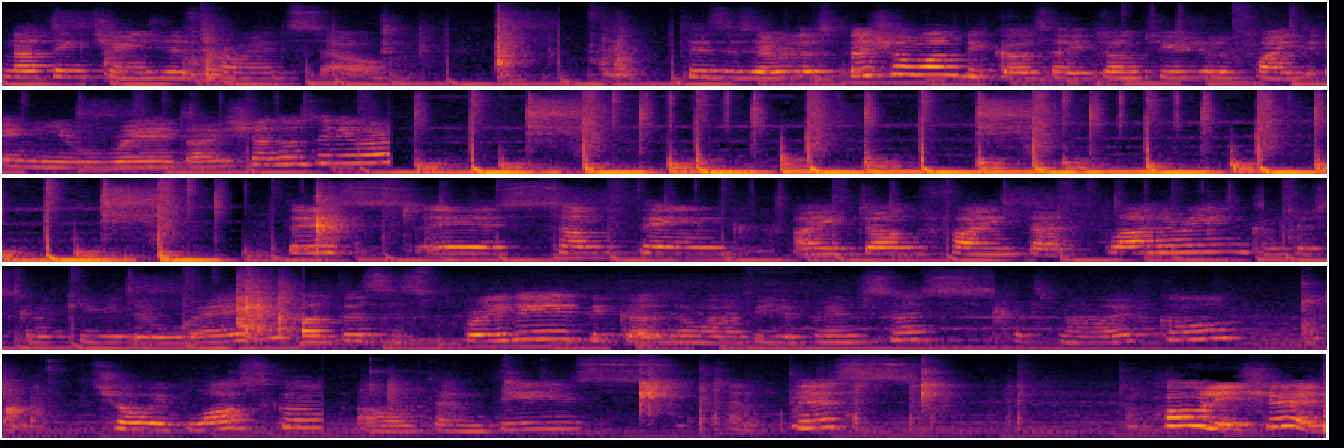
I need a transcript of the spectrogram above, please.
nothing changes from it, so. This is a really special one because I don't usually find any red eyeshadows anywhere. Something I don't find that flattering. I'm just gonna give it away. But this is pretty because I wanna be a princess. That's my life goal. Joey Blasco. I'll then these and this. Holy shit!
